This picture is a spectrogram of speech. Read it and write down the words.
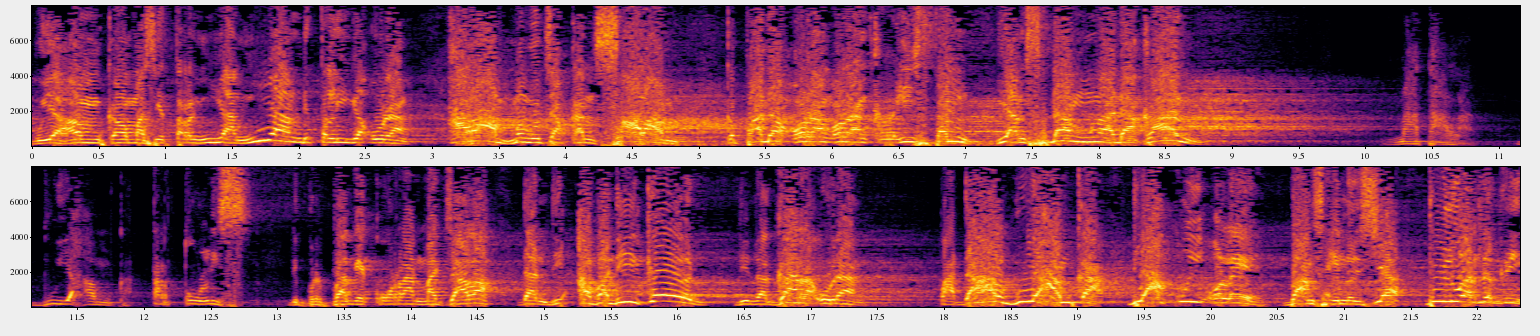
Buya Hamka masih terngiang-ngiang di telinga orang. Haram mengucapkan salam kepada orang-orang Kristen yang sedang mengadakan Natalan Buya Hamka tertulis di berbagai koran majalah dan diabadikan di negara orang. Padahal Buya Hamka diakui oleh bangsa Indonesia di luar negeri.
